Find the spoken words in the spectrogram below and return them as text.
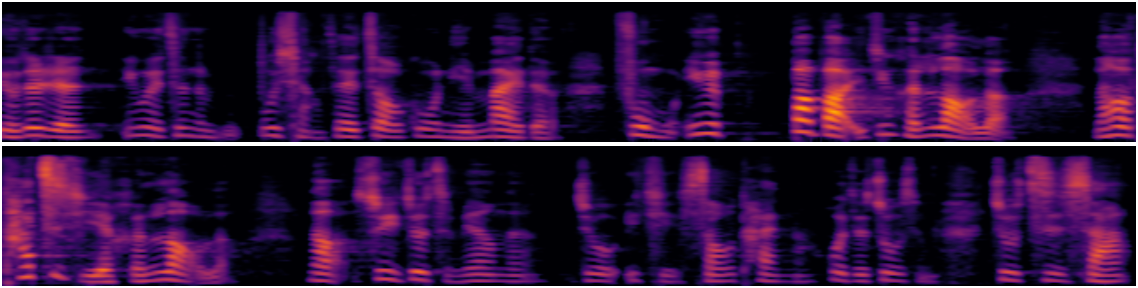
有的人因为真的不想再照顾年迈的父母，因为爸爸已经很老了，然后他自己也很老了，那所以就怎么样呢？就一起烧炭呢，或者做什么就自杀。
